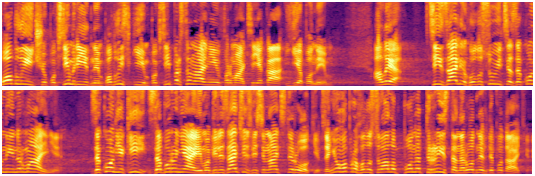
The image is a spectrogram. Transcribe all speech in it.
По обличчю, по всім рідним, по близьким, по всій персональній інформації, яка є по ним. Але в цій залі голосуються закони і нормальні. Закон, який забороняє мобілізацію з 18 років. За нього проголосувало понад 300 народних депутатів.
